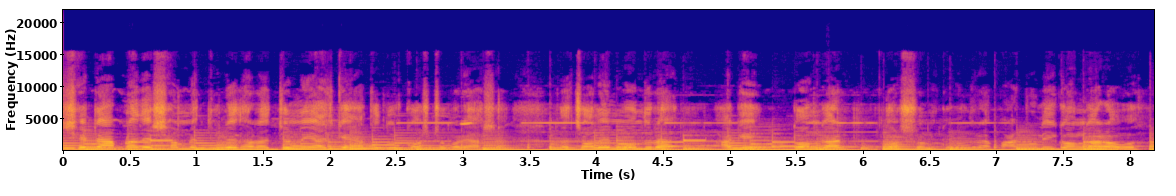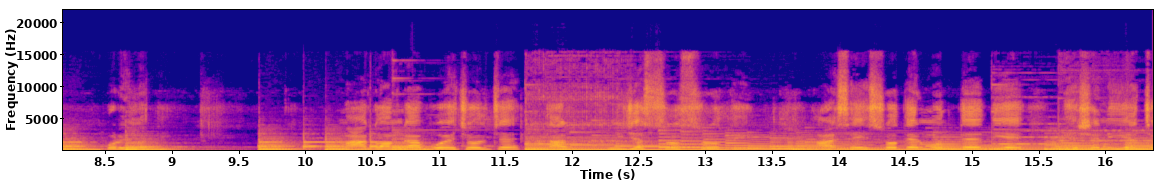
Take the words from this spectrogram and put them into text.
সেটা আপনাদের সামনে তুলে ধরার জন্যই আজকে এত দূর কষ্ট করে আসা। তা চলেন বন্ধুরা, আগে গঙ্গার দর্শন করুন পাটুলি গঙ্গার অব- পরিণতি। মা গঙ্গা বয়ে চলছে তার নিজস্ব স্রোতে। আর সেই স্রোতের মধ্যে দিয়ে ভেসে নিয়ে যাচ্ছে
